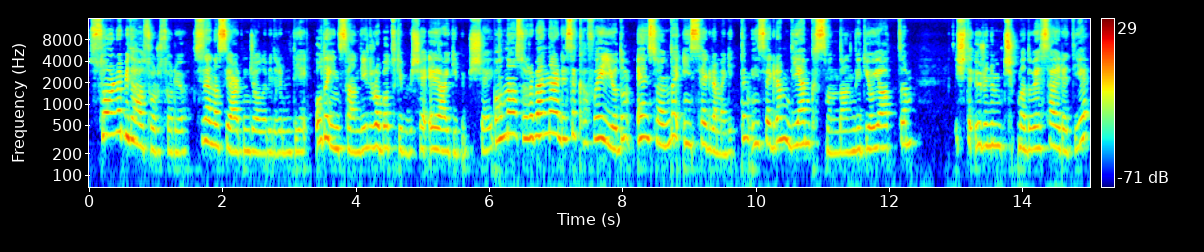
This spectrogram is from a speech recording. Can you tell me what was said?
Sonra bir daha soru soruyor. Size nasıl yardımcı olabilirim diye. O da insan değil, robot gibi bir şey, AI gibi bir şey. Ondan sonra ben neredeyse kafayı yiyordum. En sonunda Instagram'a gittim. Instagram DM kısmından videoyu attım. İşte ürünüm çıkmadı vesaire diye.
